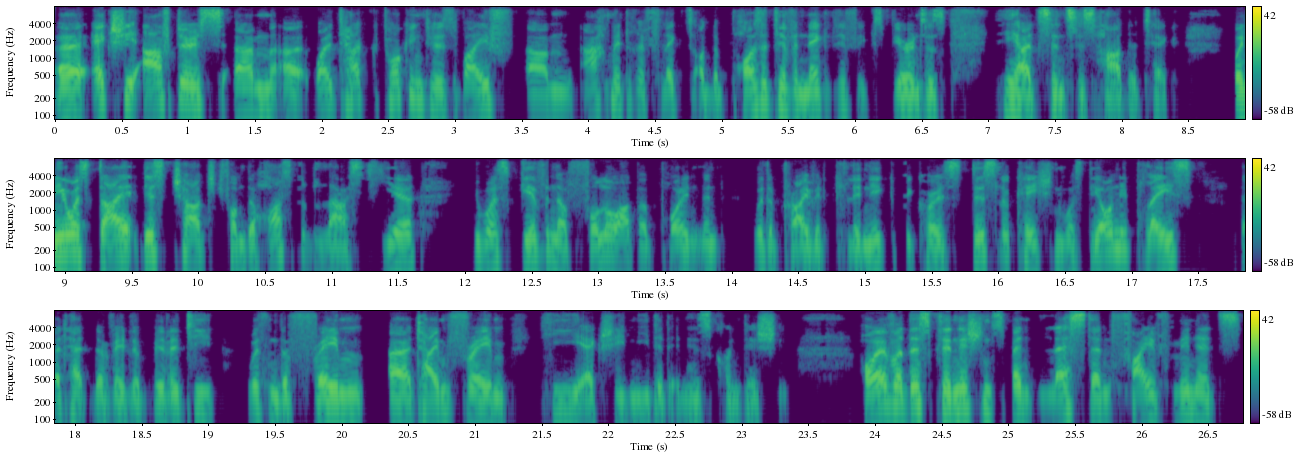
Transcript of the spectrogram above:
Uh, actually, after um, uh, while talking to his wife, um, Ahmed reflects on the positive and negative experiences he had since his heart attack. When he was discharged from the hospital last year, he was given a follow-up appointment with a private clinic because this location was the only place that had availability within the frame uh, time frame he actually needed in his condition. However, this clinician spent less than five minutes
